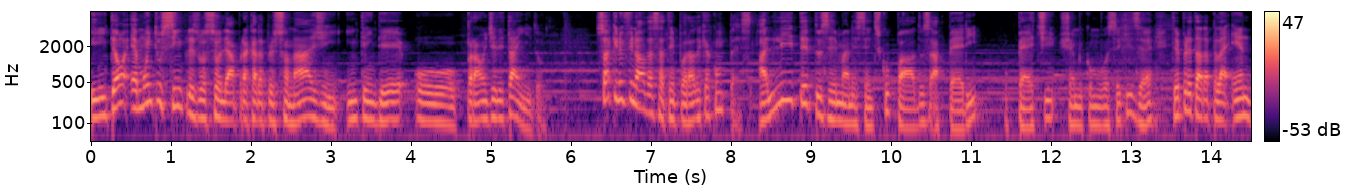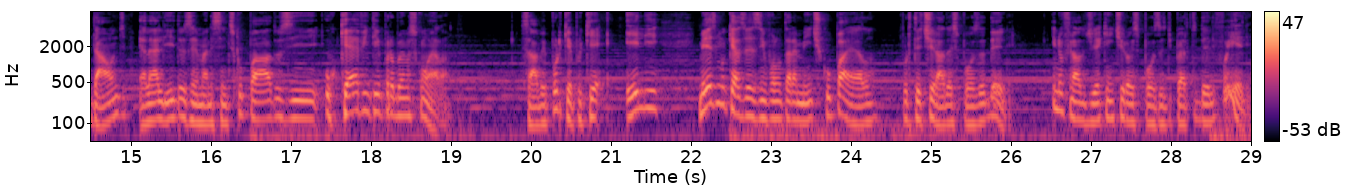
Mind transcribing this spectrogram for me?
Então é muito simples você olhar pra cada personagem e entender o para onde ele tá indo. Só que no final dessa temporada o que acontece? A líder dos remanescentes culpados, a Perry, o Pat, chame como você quiser, interpretada pela Anne Dowd, ela é a líder dos remanescentes culpados e o Kevin tem problemas com ela. Sabe? Por quê? Porque ele, mesmo que às vezes involuntariamente, culpa ela por ter tirado a esposa dele. E no final do dia, quem tirou a esposa de perto dele foi ele.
